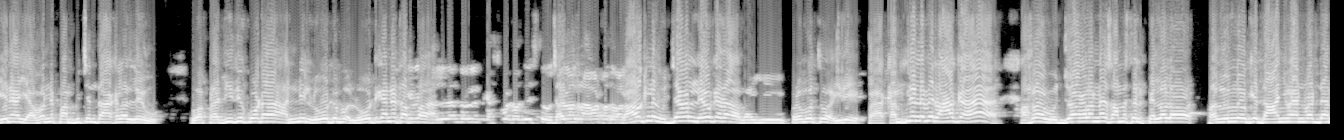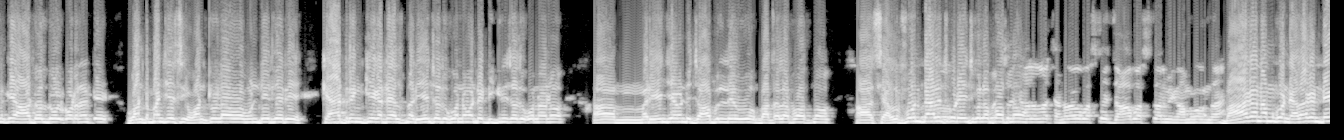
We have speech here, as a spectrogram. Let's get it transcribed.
ఈయన ఎవరిని పంపించిన దాఖలాలు లేవు. ప్రతిదీ కూడా అన్ని లోటు లోటుగానే తప్ప రావట్లేదు ఉద్యోగాలు లేవు కదా. ఈ ప్రభుత్వం ఇది కంపెనీలవి రాక అసలు ఉద్యోగాలు అనే సమస్యలు పిల్లలు పనుల్లోకి ధాన్యం పడడానికి ఆటోలు తోలుకోవడానికి వంట పని చేసి వంటలో ఉండి క్యాటరింగ్కి గట్రా వెళ్తున్నారు ఏం చదువుకున్నాం అంటే డిగ్రీ చదువుకున్నాను. మరి ఏం చేయమంటే జాబులు లేవు బతలేకపోతున్నాం ఆ సెల్ ఫోన్ బ్యాలెన్స్ కూడా వేయించుకోలేకపోతున్నాం. చంద్రబాబు వస్తే జాబ్ మీకు నమ్మకం ఉందా? బాగా నమ్ముకోండి ఎలాగంటే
